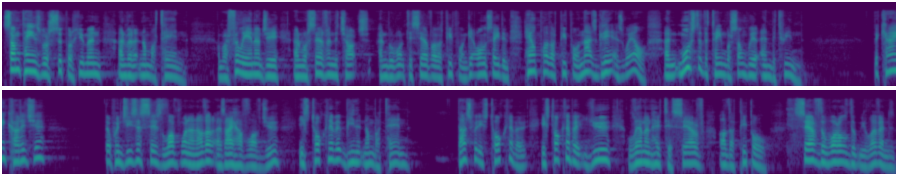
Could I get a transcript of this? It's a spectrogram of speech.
Sometimes we're superhuman and we're at number 10 and we're full of energy and we're serving the church and we want to serve other people and get alongside and help other people, and that's great as well. And most of the time we're somewhere in between. But can I encourage you that when Jesus says, Love one another as I have loved you, he's talking about being at number 10. That's what he's talking about. He's talking about you learning how to serve other people, serve the world that we live in,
